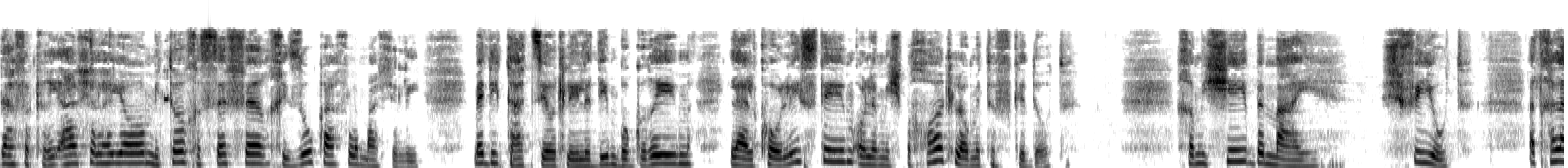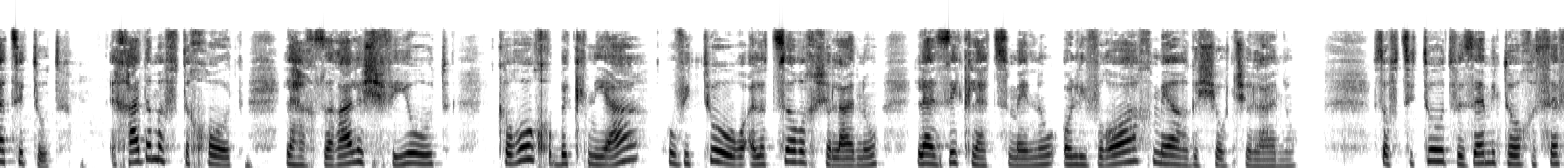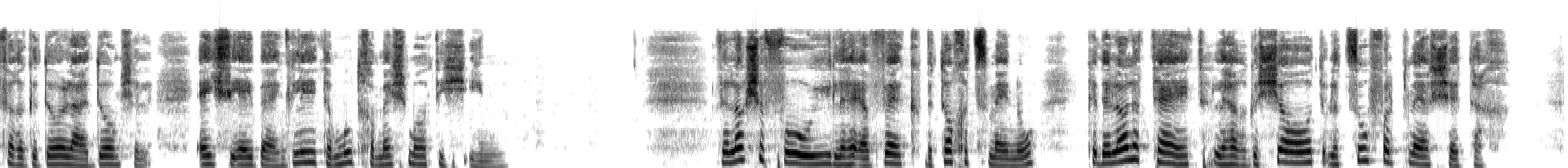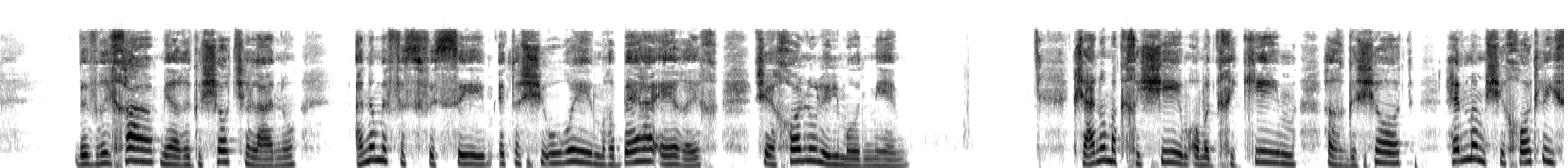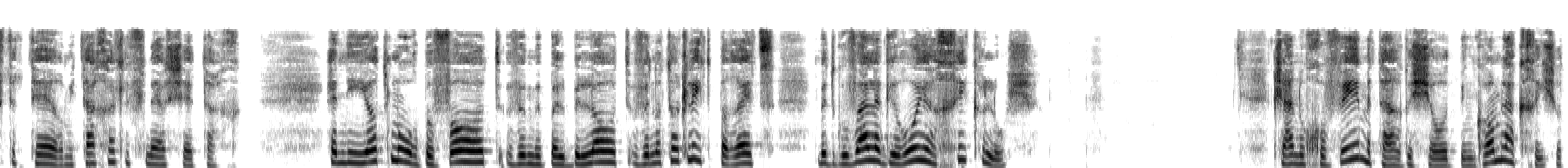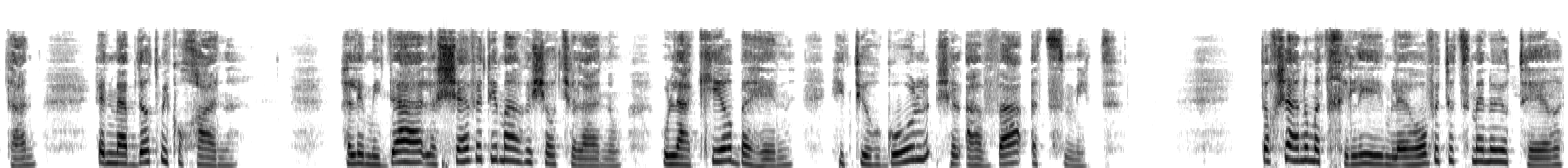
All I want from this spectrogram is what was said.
דף הקריאה של היום מתוך הספר חיזוק ההחלמה שלי, מדיטציות לילדים בוגרים, לאלכוהוליסטים או למשפחות לא מתפקדות. חמישי במאי, שפיות. התחלת ציטוט. אחד המפתחות להחזרה לשפיות כרוך בכניעה וויתור על הצורך שלנו להזיק לעצמנו או לברוח מהרגשות שלנו. סוף ציטוט, וזה מתוך הספר הגדול האדום של ACA באנגלית, עמוד 590. זה לא שפוי להיאבק בתוך עצמנו כדי לא לתת להרגשות לצוף על פני השטח. בבריחה מהרגשות שלנו, אנו מפספסים את השיעורים רבי הערך שיכולנו ללמוד מהם. כשאנו מכחישים או מדחיקים הרגשות, הן ממשיכות להסתתר מתחת לפני השטח. הן נהיות מעורבבות ומבלבלות ונוטות להתפרץ בתגובה לגירוי הכי קלוש. כשאנו חווים את ההרגשות במקום להכחיש אותן, הן מאבדות מכוחן. הלמידה לשבת עם ההרגשות שלנו ולהכיר בהן היא תרגול של אהבה עצמית. תוך שאנו מתחילים לאהוב את עצמנו יותר,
